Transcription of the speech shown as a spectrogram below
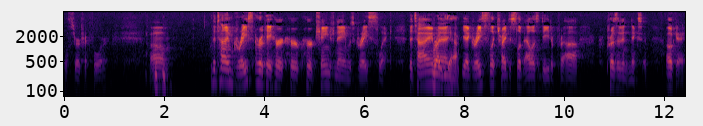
little Star Trek Four. Um, the time Grace, her okay, her her her change name was Grace Slick. The time Right, that, yeah. yeah, Grace Slick tried to slip LSD to uh, President Nixon. Okay.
